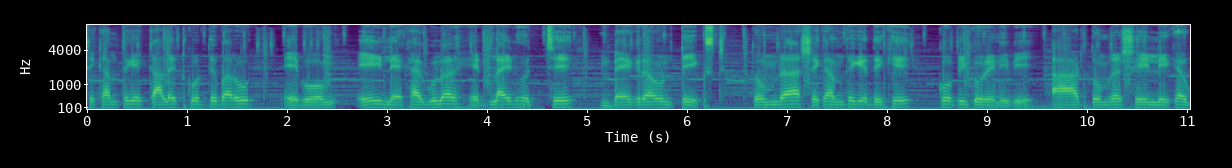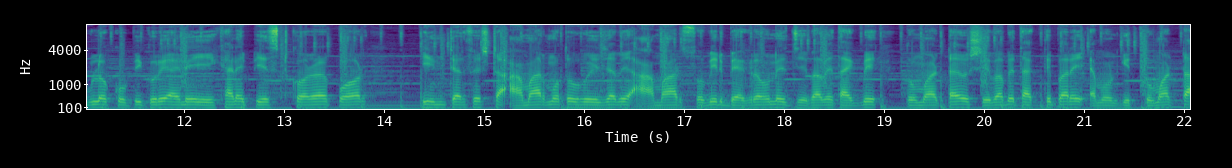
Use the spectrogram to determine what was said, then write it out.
সেখান থেকে কালেক্ট করতে পারো এবং এই লেখাগুলোর হেডলাইন হচ্ছে ব্যাকগ্রাউন্ড টেক্সট তোমরা সেখান থেকে দেখে কপি করে নিবে। আর তোমরা সেই লেখাগুলো কপি করে এনে এখানে পেস্ট করার পর ইন্টারফেসটা আমার মতো হয়ে যাবে। আমার ছবির ব্যাকগ্রাউন্ডে যেভাবে থাকবে, তোমারটাও সেভাবে থাকতে পারে, এমনকি তোমারটা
